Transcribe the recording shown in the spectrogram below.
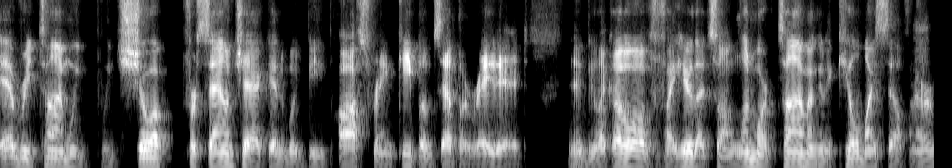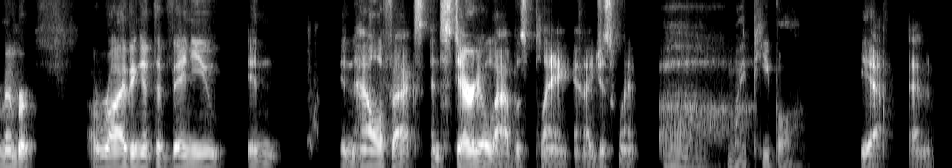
Every time we'd we'd show up for sound check and it would be Offspring, keep them separated, and it'd be like, oh, if I hear that song one more time, I'm going to kill myself. And I remember arriving at the venue in in Halifax and Stereolab was playing, and I just went, oh, my people. Yeah, and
